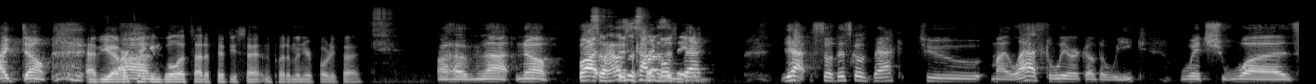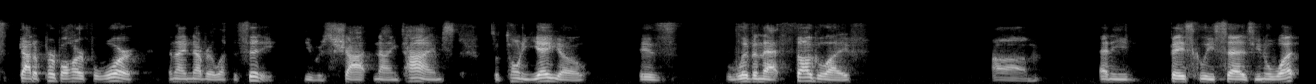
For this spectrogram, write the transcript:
I don't. Have you ever Uh, taken bullets out of fifty cent and put them in your forty-five? I have not. No, but so how's this this kind of goes back. Yeah, so this goes back to my last lyric of the week, which was "Got a Purple Heart for War," and I never left the city. He was shot nine times. So Tony Yayo is living that thug life, um, and he basically says, "You know what?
